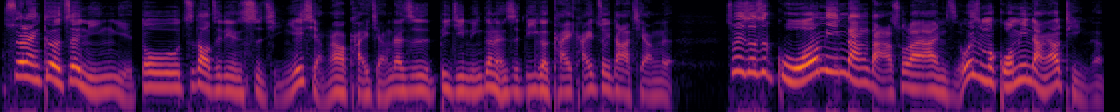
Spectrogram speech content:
虽然各阵营也都知道这件事情，也想要开枪，但是毕竟林根人是第一个开开最大枪的，所以说是国民党打出来案子。为什么国民党要挺呢？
